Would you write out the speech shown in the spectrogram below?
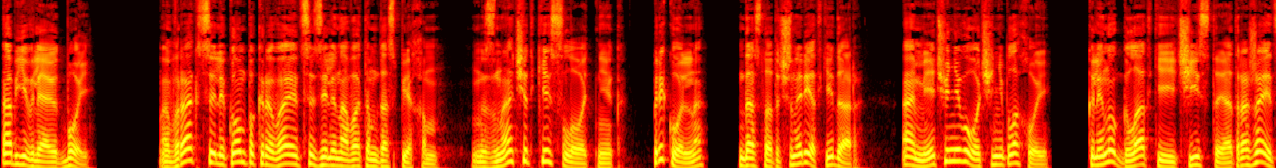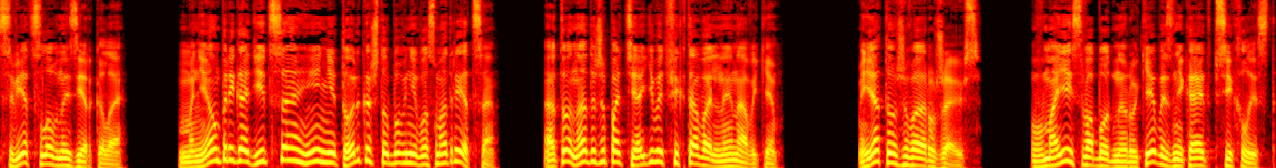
Объявляют бой. Враг целиком покрывается зеленоватым доспехом. Значит, кислотник. Прикольно. Достаточно редкий дар. А меч у него очень неплохой. Клинок гладкий и чистый, отражает свет, словно зеркало. Мне он пригодится, и не только, чтобы в него смотреться. А то надо же подтягивать фехтовальные навыки. Я тоже вооружаюсь. В моей свободной руке возникает психлыст.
